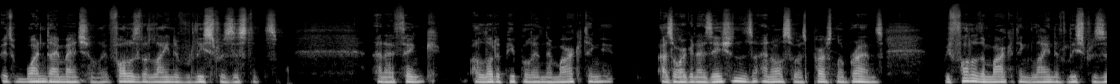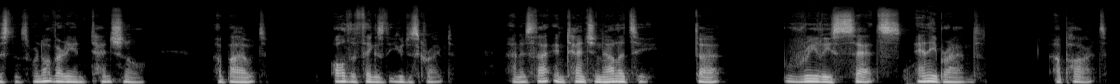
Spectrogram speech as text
it's one dimensional. It follows the line of least resistance. And I think a lot of people in their marketing as organizations and also as personal brands, we follow the marketing line of least resistance. We're not very intentional about all the things that you described. And it's that intentionality that really sets any brand apart.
